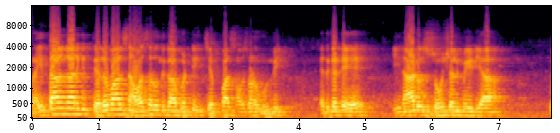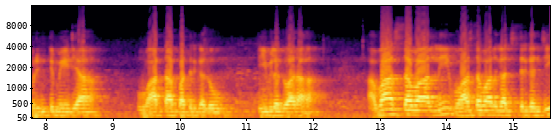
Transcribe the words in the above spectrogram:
రైతాంగానికి తెలవాల్సిన అవసరం ఉంది కాబట్టి చెప్పాల్సిన అవసరం ఉంది. ఎందుకంటే ఈనాడు సోషల్ మీడియా ప్రింట్ మీడియా వార్తాపత్రికలు టీవీల ద్వారా అవాస్తవాల్ని వాస్తవాలుగా చిత్రీకరించి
